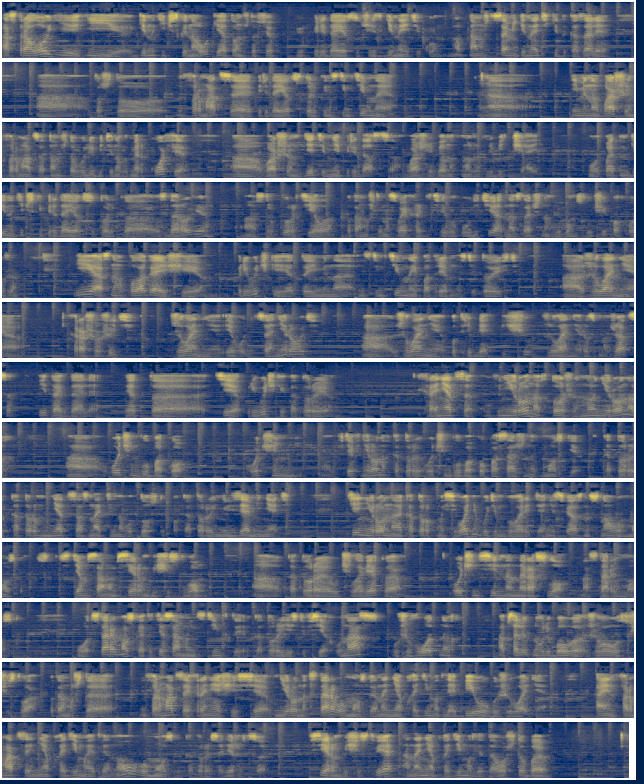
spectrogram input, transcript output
астрологии и генетической науки о том, что все передается через генетику. Ну, потому что сами генетики доказали а, то, что информация передается только инстинктивная. А, именно ваша информация о том, что вы любите, например, кофе, а, вашим детям не передастся. Ваш ребенок может любить чай. Вот, поэтому генетически передается только здоровье, а, структура тела, потому что на своих родителей вы будете однозначно в любом случае похожи. И основополагающие привычки это именно инстинктивные потребности, то есть а, желание хорошо жить, желание эволюционировать, а, желание потреблять пищу, желание размножаться и так далее. Это те привычки, которые хранятся в нейронах тоже, но нейронах очень глубоко, очень а, в тех нейронах, которые очень глубоко посажены в мозге, которые, которым нет сознательного доступа, которые нельзя менять. Те нейроны, о которых мы сегодня будем говорить, они связаны с новым мозгом, с, с тем самым серым веществом, а, которое у человека очень сильно наросло на старый мозг. Вот, старый мозг это те самые инстинкты, которые есть у всех. У нас, у животных, абсолютно у любого живого существа, потому что информация, хранящаяся в нейронах старого мозга, она необходима для биовыживания, а информация, необходимая для нового мозга, которая содержится в сером веществе, она необходима для того, чтобы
